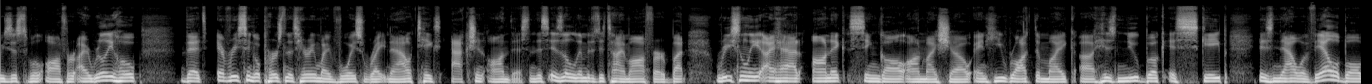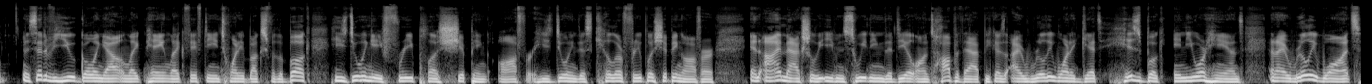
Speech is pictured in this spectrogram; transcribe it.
irresistible offer. I really hope that every single person that's hearing my voice right now takes action on this. And this is a limited time offer, but recently I had Anik Singhal on my show and he rocked the mic. Uh, his new book, Escape, is now available. Instead of you going out and like paying like 15, 20 bucks for the book, he's doing a free plus shipping offer. He's doing this killer free plus shipping offer. And I'm actually even sweetening the deal on top of that because I really want to get his book in your hands. And I really want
